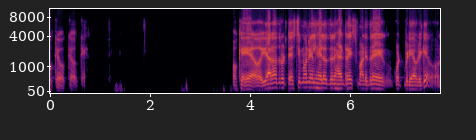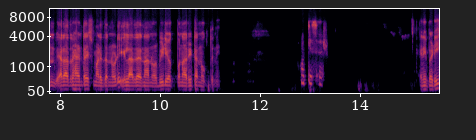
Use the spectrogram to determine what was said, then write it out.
Okay okay okay. ಓಕೆ ಯಾರಾದ್ರೂ ಟೆಸ್ಟಿಮೋನಿಯಲ್ ಹೇಳಿದ್ರೆ ಹ್ಯಾಂಡ್ ರೈಸ್ ಮಾಡಿದ್ರೆ ಕೊಟ್ಬಿಡಿ ಅವರಿಗೆ. ಒಂದು ಯಾರಾದ್ರೂ ಹ್ಯಾಂಡ್ ರೈಸ್ ಮಾಡಿದ್ರೆ ನೋಡಿ. ಇಲ್ಲಾಂದ್ರೆ ನಾನು ವಿಡಿಯೋಗೆ ಪುನಃ ರಿಟರ್ನ್ ಹೋಗ್ತೀನಿ. Okay sir. Anybody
